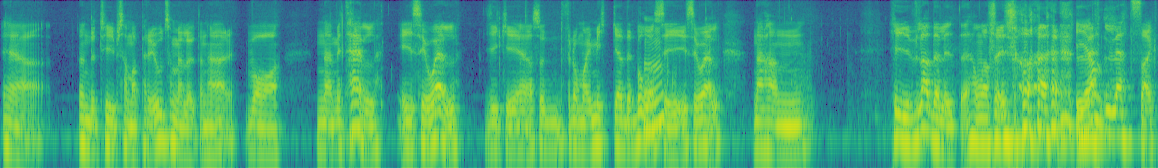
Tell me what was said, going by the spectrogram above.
eh, under typ samma period som jag la ut den här var när Metell i COL gick i, alltså, för de har ju mickade bås mm. i, i COL, när han hyvlade lite om man säger så. Lätt, lätt sagt.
